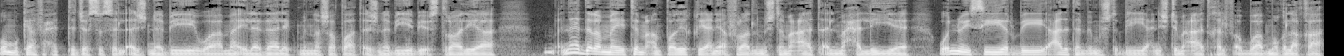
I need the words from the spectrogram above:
ومكافحة التجسس الأجنبي وما إلى ذلك من نشاطات أجنبية بأستراليا نادرا ما يتم عن طريق يعني أفراد المجتمعات المحلية وإنه يصير عادة بمشت... يعني اجتماعات خلف أبواب مغلقة،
